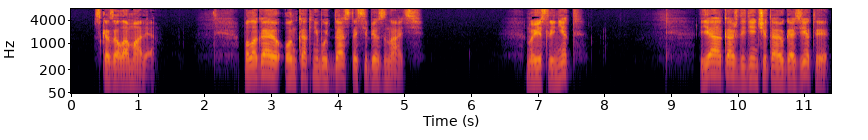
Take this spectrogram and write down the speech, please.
— сказала Амалия, — полагаю, он как-нибудь даст о себе знать. Но если нет, я каждый день читаю газеты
